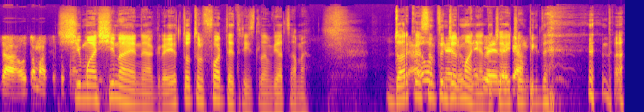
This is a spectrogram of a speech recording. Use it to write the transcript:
Da, automat se Și mașina e neagră, e totul foarte trist în viața mea. Doar Da, că sunt în negru- Germania, negru e deci aici e un elegant. pic de...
